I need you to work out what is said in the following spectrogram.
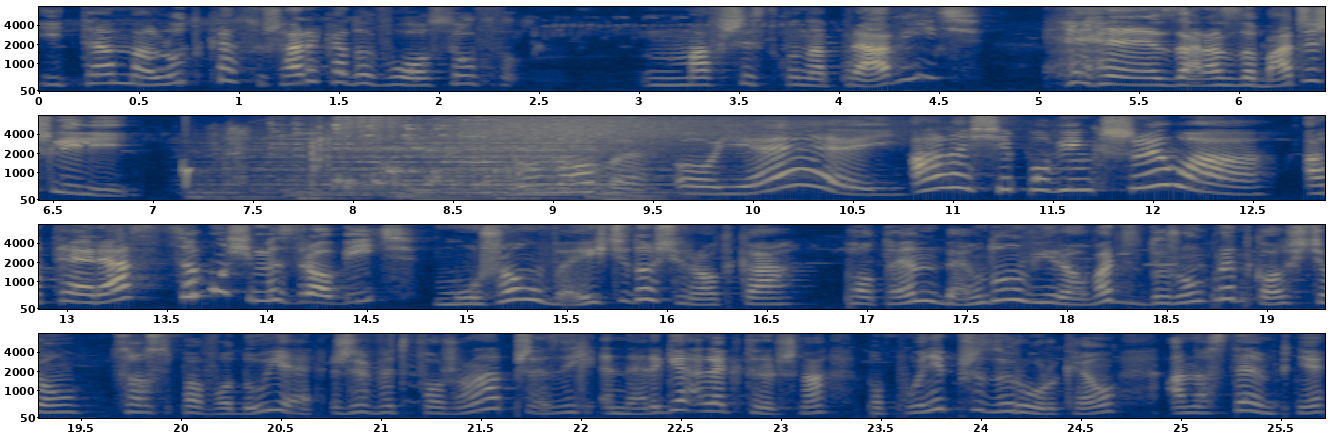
I ta malutka suszarka do włosów ma wszystko naprawić? Hehe, zaraz zobaczysz, Lili. Gotowe. Ojej, ale się powiększyła. A teraz co musimy zrobić? Muszą wejść do środka. Potem będą wirować z dużą prędkością, co spowoduje, że wytworzona przez nich energia elektryczna popłynie przez rurkę, a następnie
